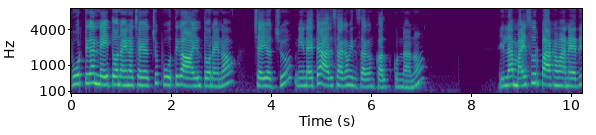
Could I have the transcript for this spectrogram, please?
పూర్తిగా నెయ్యితోనైనా చేయొచ్చు పూర్తిగా ఆయిల్తోనైనా చేయొచ్చు. నేనైతే అది సగం ఇది సగం కలుపుకున్నాను. ఇలా మైసూర్ పాకం అనేది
